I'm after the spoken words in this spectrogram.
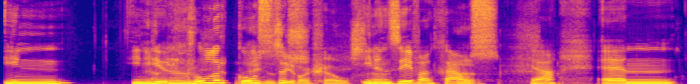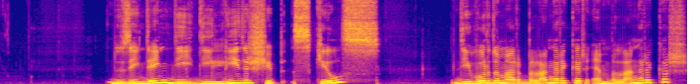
in, in je rollercoaster. in een zee van chaos. In een zee van chaos. Ja. En dus ik denk die, die leadership skills, die worden maar belangrijker en belangrijker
